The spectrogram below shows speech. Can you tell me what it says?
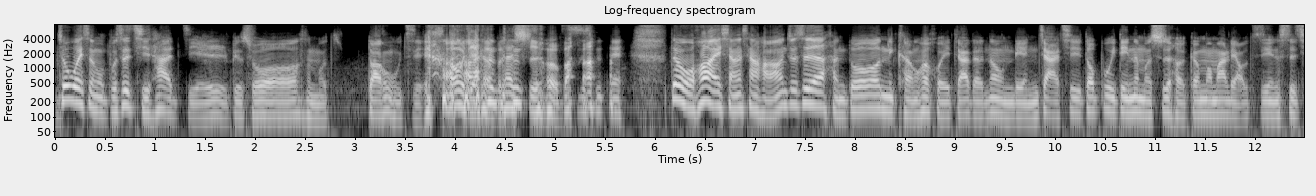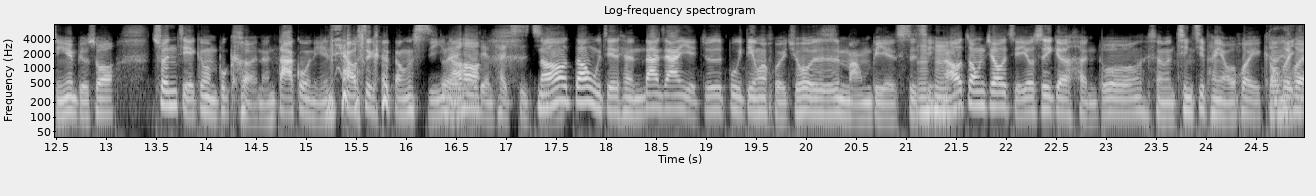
就为什么不是其他的节日，比如说什么？端午节，端午节可能不太适合吧？对，对我后来想想，好像就是很多你可能会回家的那种年假，其实都不一定那么适合跟妈妈聊这件事情，因为比如说春节根本不可能大过年聊这个东西，然后有点太刺激。然后端午节可能大家也就是不一定会回去，或者是忙别的事情。然后中秋节又是一个很多什么亲戚朋友会可能会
